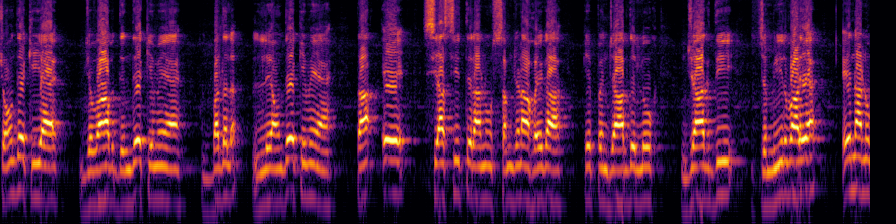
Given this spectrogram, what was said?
ਚਾਹੁੰਦੇ ਕੀ ਹੈ ਜਵਾਬ ਦਿੰਦੇ ਕਿਵੇਂ ਹੈ ਬਦਲ ਲਿਆਉਂਦੇ ਕਿਵੇਂ ਹੈ ਤਾਂ ਇਹ ਸਿਆਸੀ ਧਿਰਾਂ ਨੂੰ ਸਮਝਣਾ ਹੋਏਗਾ ਕਿ ਪੰਜਾਬ ਦੇ ਲੋਕ ਜਾਗਦੀ ਜ਼ਮੀਰ ਵਾਲੇ ਆ। ਇਹਨਾਂ ਨੂੰ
